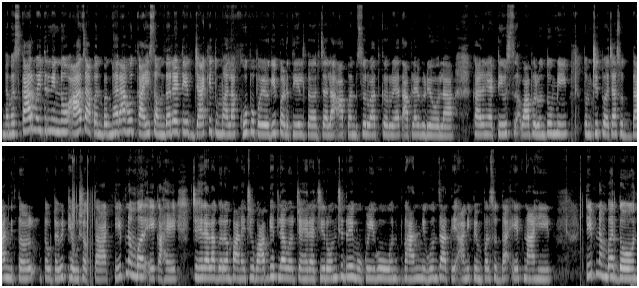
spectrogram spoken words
नमस्कार मैत्रिणींनो आज आपण बघणार आहोत काही सौंदर्य टिप ज्या की तुम्हाला खूप उपयोगी पडतील. तर चला आपण सुरुवात करूयात आपल्या व्हिडिओला. कारण या टिप्स वापरून तुम्ही तुमची त्वचासुद्धा नितळ टवटवीत ठेवू शकता. टिप नंबर एक आहे चेहऱ्याला गरम पाण्याची वाफ घेतल्यावर चेहऱ्याची रोमछिद्रे मोकळी होऊन घाण निघून जाते आणि पिंपलसुद्धा येत नाहीत. टिप नंबर दोन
